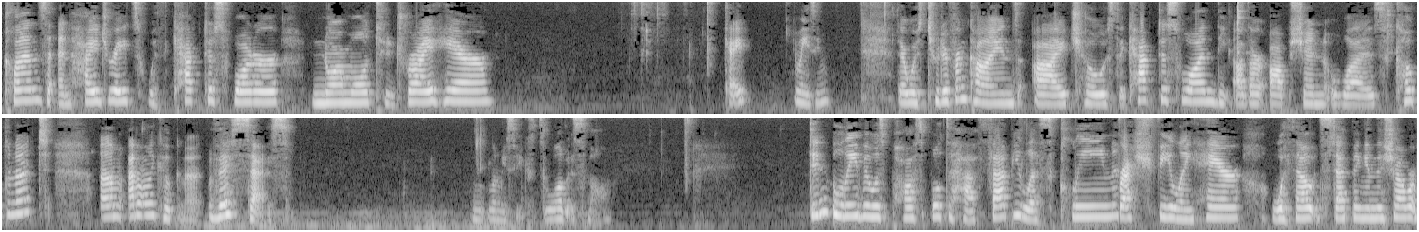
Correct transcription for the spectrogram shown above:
Cleanse and hydrates with cactus water, normal to dry hair. Okay, amazing. There was two different kinds. I chose the cactus one. The other option was coconut. Um, I don't like coconut. This says, let me see, because it's a little bit small. Didn't believe it was possible to have fabulous, clean, fresh feeling hair without stepping in the shower.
